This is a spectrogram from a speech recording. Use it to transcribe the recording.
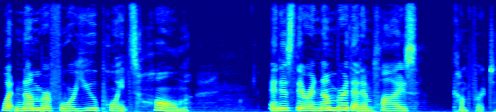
What number for you points home? And is there a number that implies comfort?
